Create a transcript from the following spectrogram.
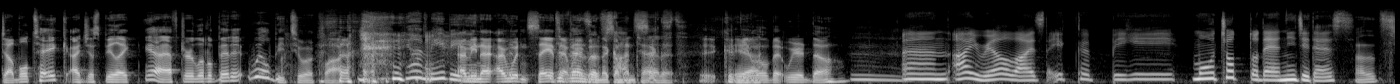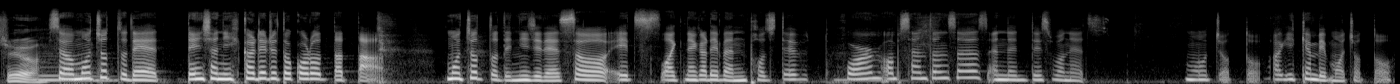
double take. I'd just be like, yeah, after a little bit, it will be two o'clock. yeah, maybe. I mean, I, I wouldn't say It it, that way, depends but on if the someone said context. it- It, could be a Yeah. little bit weird though. Mm. And I realized it could be もうちょっとで2時です。 Oh, that's true. Mm.そう、もうちょっとで電車に引かれるところだった。もうちょっとで2時です。So it's like negative and positive form of sentences and then this one is もうちょっと。あ it can be もうちょっと。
